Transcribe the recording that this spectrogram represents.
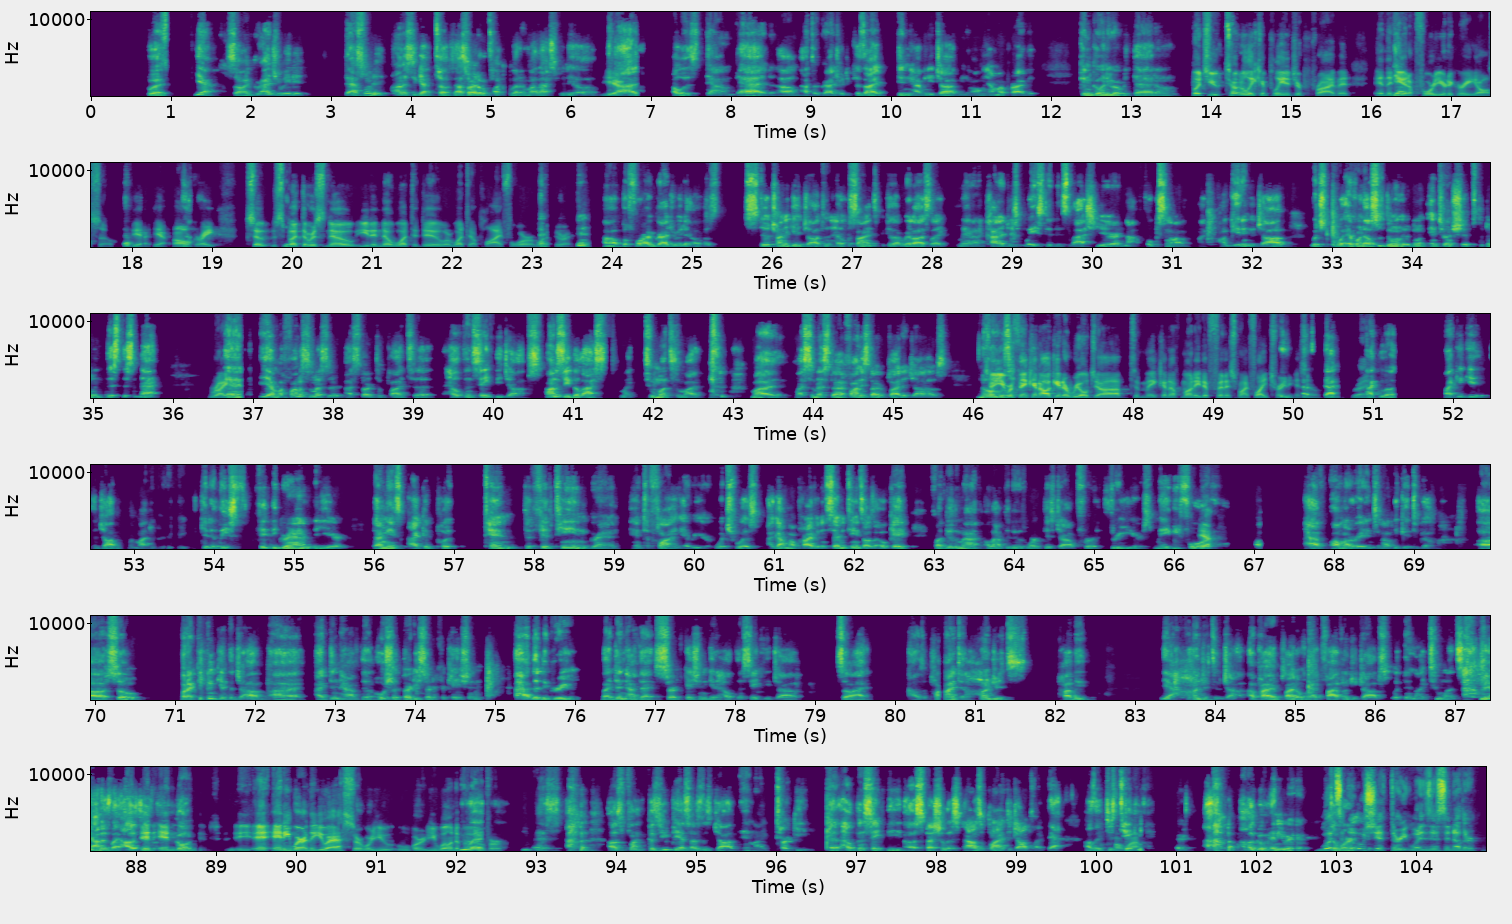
But yeah, so I graduated. That's when it honestly got tough. That's why I don't talk about it in my last video. Yeah. I, I was down bad um, after I graduated because I didn't have any job. You know, I only had my private, couldn't go anywhere with that. Um, but you totally completed your private, and then yeah. you had a four year degree also. Yeah, yeah. yeah. Oh, yeah. great. So, but there was no, you didn't know what to do or what to apply for or what. Right? Uh, before I graduated, I was still trying to get jobs in health science because I realized like, man, I kind of just wasted this last year and not focusing on like on getting a job, which what everyone else was doing. They're doing internships, they're doing this, this, and that. Right. And yeah, my final semester, I started to apply to health and safety jobs. Honestly, the last like two months of my my my semester, I finally started applying to jobs. No so you was, were thinking, I'll get a real job to make enough money to finish my flight training. That's that right. exactly what I, if I could get a job with my degree, get at least fifty grand a year. That means I could put 10 to 15 grand into flying every year, which was, I got my private in 17. So I was like, okay, if I do the math, all I have to do is work this job for three years, maybe four, yeah. I'll have all my ratings and I'll be good to go. Uh, so, but I couldn't get the job. I, I didn't have the OSHA 30 certification. I had the degree, but I didn't have that certification to get a health and safety job. So I, I was applying to hundreds, probably yeah, hundreds of jobs. I probably applied over like 500 jobs within like two months. To be honest, like I was just in, in, going anywhere in the U.S. or were you were you willing to US, move or? US, I was applying because UPS has this job in like Turkey, a health and safety uh, specialist, and I was applying to jobs like that. I was like, just oh, take wow. me. I'll, I'll, go anywhere. What's OSHA 30? What is this? Another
